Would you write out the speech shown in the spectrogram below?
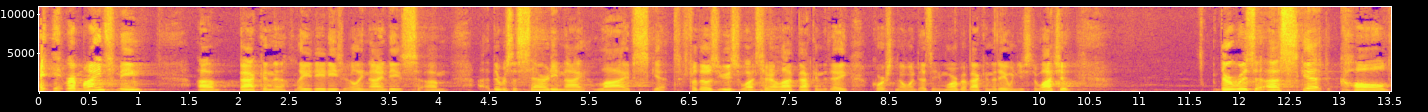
It, it reminds me, um, back in the late 80s, early 90s, um, there was a Saturday Night Live skit. For those of you who used to watch Saturday Night Live back in the day, of course, no one does anymore, but back in the day when you used to watch it, there was a skit called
